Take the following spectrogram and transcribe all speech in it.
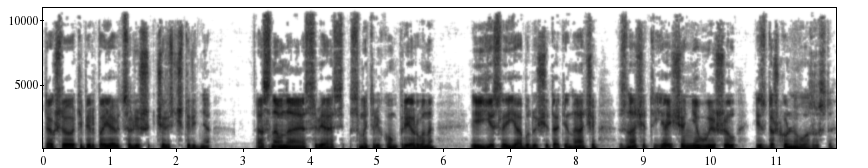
так что теперь появится лишь через четыре дня. Основная связь с материком прервана, и если я буду считать иначе, значит, я еще не вышел из дошкольного возраста.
